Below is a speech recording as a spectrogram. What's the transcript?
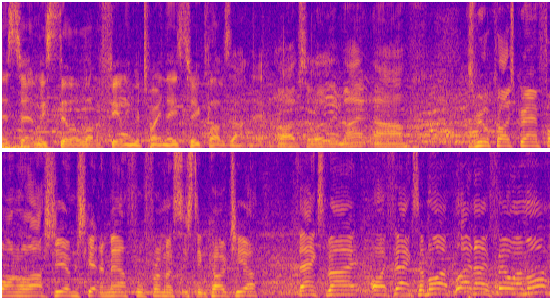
there's certainly still a lot of feeling between these two clubs, aren't there? Oh, absolutely, mate. Um, it was a real close grand final last year. I'm just getting a mouthful from assistant coach here. Thanks, mate. Oh, thanks. Am I playing AFL, am I?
